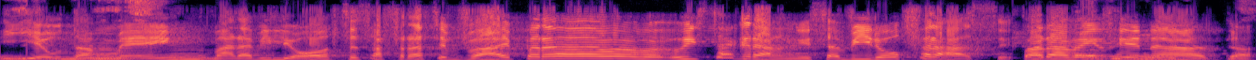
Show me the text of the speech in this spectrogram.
e eu também, maravilhosa, essa frase vai para o Instagram, essa virou frase. Parabéns, Renata.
